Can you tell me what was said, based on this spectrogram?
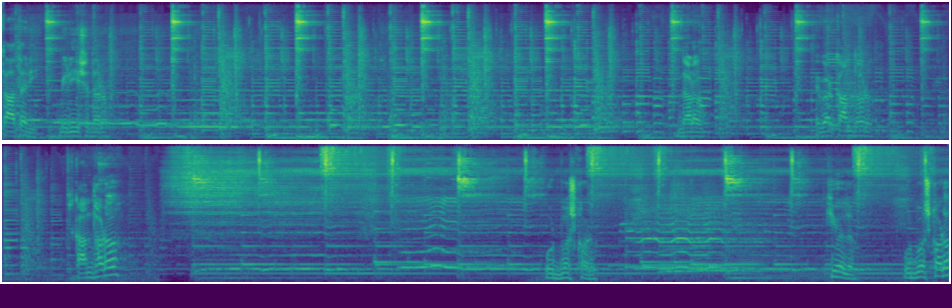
তাড়াতাড়ি, বেরিয়ে এসে দাঁড়াও। দাঁড়াও। এবার কান ধরো। কান ধরো। উঠবোস করো। কি হলো? উঠবোস করো।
